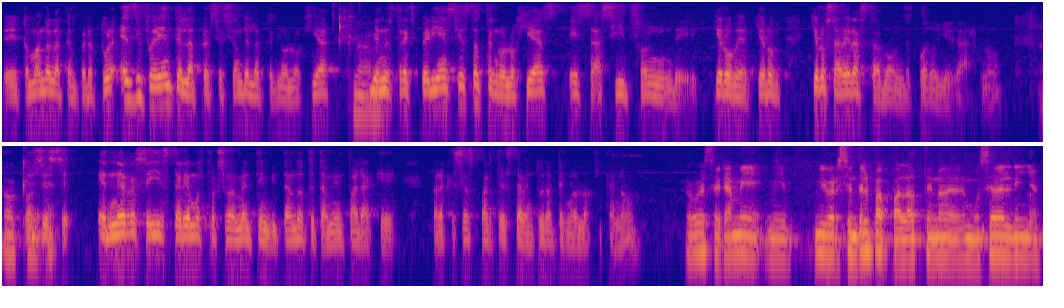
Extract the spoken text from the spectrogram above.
eh, tomando la temperatura, es diferente la apreciación de la tecnología y en nuestra experiencia estas tecnologías es así, son de quiero ver, quiero, quiero saber hasta dónde puedo llegar, ¿no? Entonces, en RCI estaremos próximamente invitándote también para que, para que seas parte de esta aventura tecnológica, ¿no? Sería mi, mi, versión del papalote, ¿no? Del Museo del Niño.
